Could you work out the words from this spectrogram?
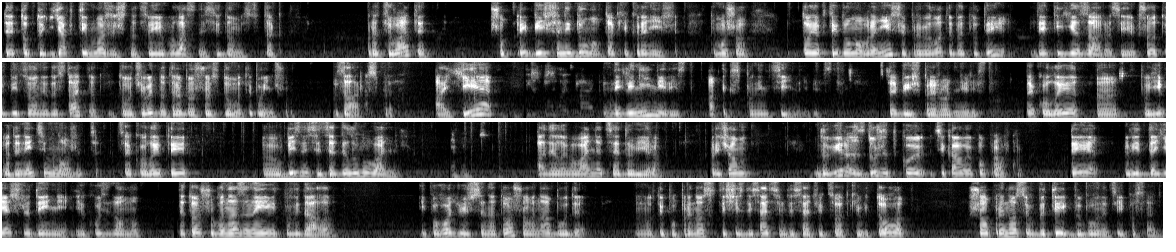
Тобто, як ти можеш над своєю власною свідомістю так працювати, щоб ти більше не думав так, як раніше. Тому що то, як ти думав раніше, привело тебе туди, де ти є зараз. І якщо тобі цього недостатньо, то, то очевидно треба щось думати по-іншому. Зараз. А є не лінійний ріст, а експоненційний ріст. Це більш природний ріст. Це коли е, твої одиниці множаться. Це коли ти е, в бізнесі це делегування. А делегування це довіра. Причому довіра з дуже такою цікавою поправкою. Ти віддаєш людині якусь зону для того, щоб вона за неї відповідала, і погоджуєшся на те, що вона буде, ну, типу, приносити 60-70% від того, що приносив би ти, якби був на цій посаді.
